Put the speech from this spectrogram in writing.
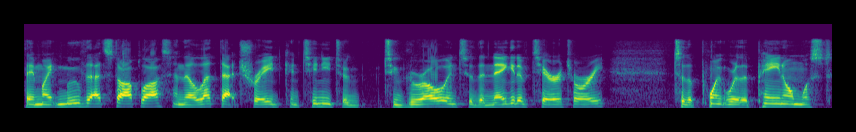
they might move that stop loss and they'll let that trade continue to, to grow into the negative territory to the point where the pain almost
